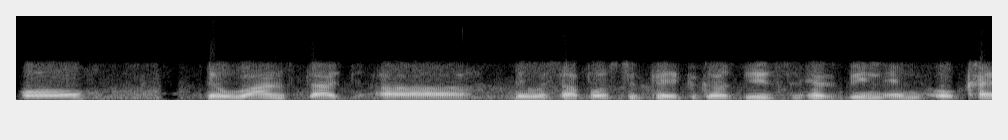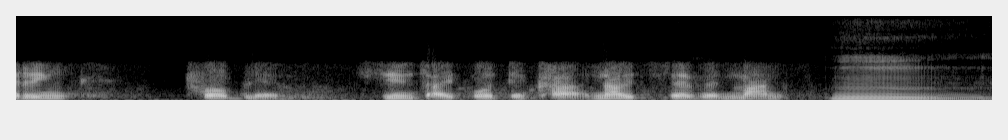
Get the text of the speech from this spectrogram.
or the ones that uh, they were supposed to pay because this has been an occurring problem since I bought the car. Now it's seven months. Mm.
